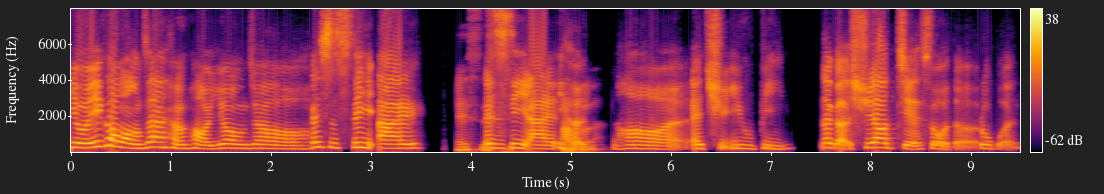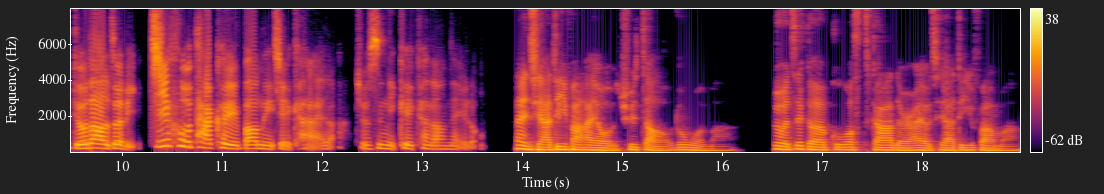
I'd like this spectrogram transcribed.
有一个网站很好用，叫 SCI。S C I 然后 H U B 那个需要解锁的论文丢到这里，几乎它可以帮你解开了，就是你可以看到内容。那你其他地方还有去找论文吗？除了这个 Google Scholar 还有其他地方吗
